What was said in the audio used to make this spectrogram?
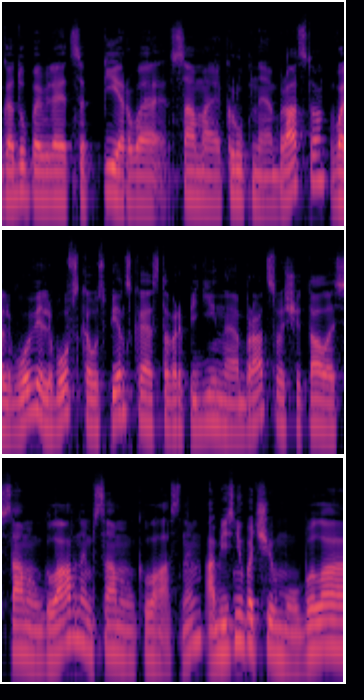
году появляется первое, самое крупное братство во Львове, Львовское, Успенское, Ставропигийное братство считалось самым главным, самым классным. Объясню почему. Была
